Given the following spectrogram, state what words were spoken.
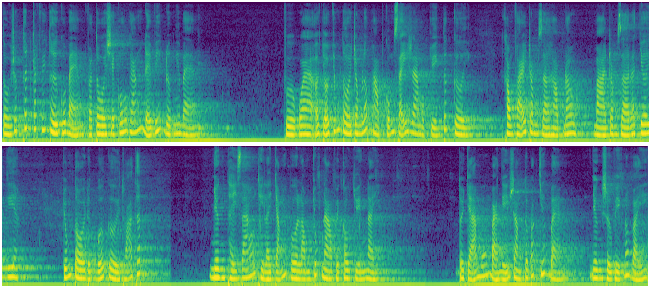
Tôi rất thích cách viết thư của bạn Và tôi sẽ cố gắng để viết được như bạn. Vừa qua ở chỗ chúng tôi trong lớp học cũng xảy ra một chuyện tức cười. Không phải trong giờ học đâu Mà trong giờ ra chơi kia. Chúng tôi được bữa cười thỏa thích. Nhưng thầy giáo thì lại chẳng vừa lòng chút nào về câu chuyện này. Tôi chả muốn bạn nghĩ rằng tôi bắt chước bạn Nhưng sự việc nó vậy.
